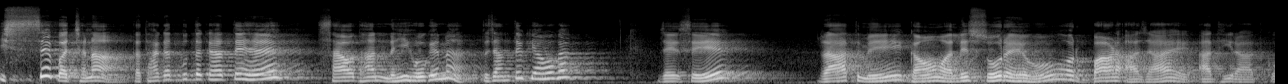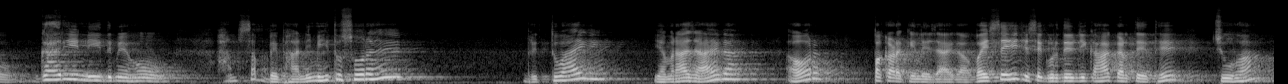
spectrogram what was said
इससे बचना, तथागत बुद्ध कहते हैं, सावधान नहीं होगे ना? तो जानते हो क्या होगा? जैसे रात में गाँव वाले सो रहे हों और बाढ़ आ जाए आधी रात को, गहरी नींद में हो, हम सब बेभानी में ही तो सो रहे हैं। मृत्यु आएगी, यमराज आएगा और पकड़ के ले जाएगा। वैसे ही जैसे गुरुदेव जी कहा करते थे, चूहा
